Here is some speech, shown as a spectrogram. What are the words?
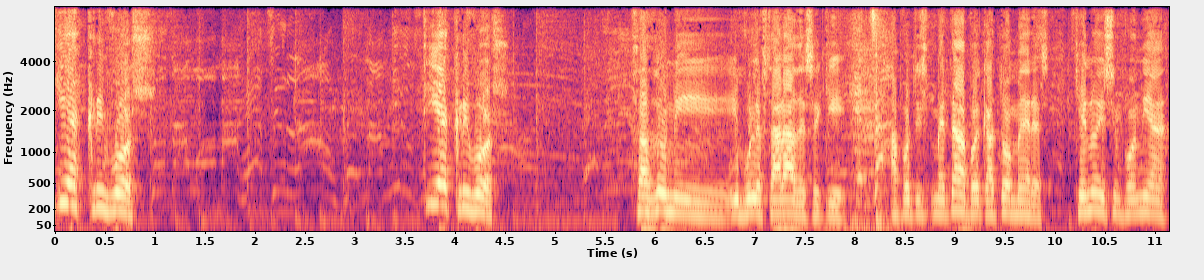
Τι ακριβώς Τι ακριβώς Θα δουν οι, οι βουλευταράδες εκεί από τις, Μετά από 100 μέρες Και ενώ η συμφωνία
